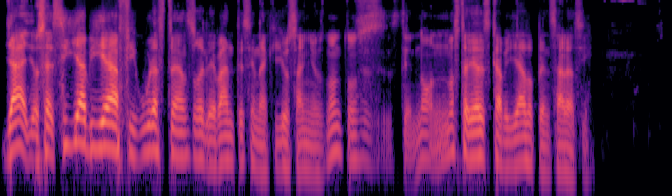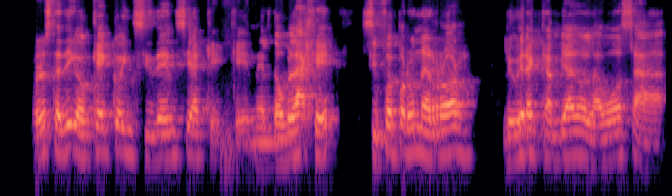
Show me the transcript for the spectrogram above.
ya, o sea, sí ya había figuras trans relevantes en aquellos años, ¿no? Entonces, este, no, no estaría descabellado pensar así. Por eso te digo, qué coincidencia que, en el doblaje, si fue por un error, le hubiera cambiado la voz a,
